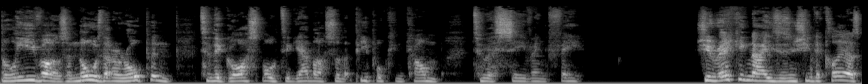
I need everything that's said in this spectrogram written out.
believers and those that are open to the gospel together so that people can come to a saving faith. She recognizes and she declares,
